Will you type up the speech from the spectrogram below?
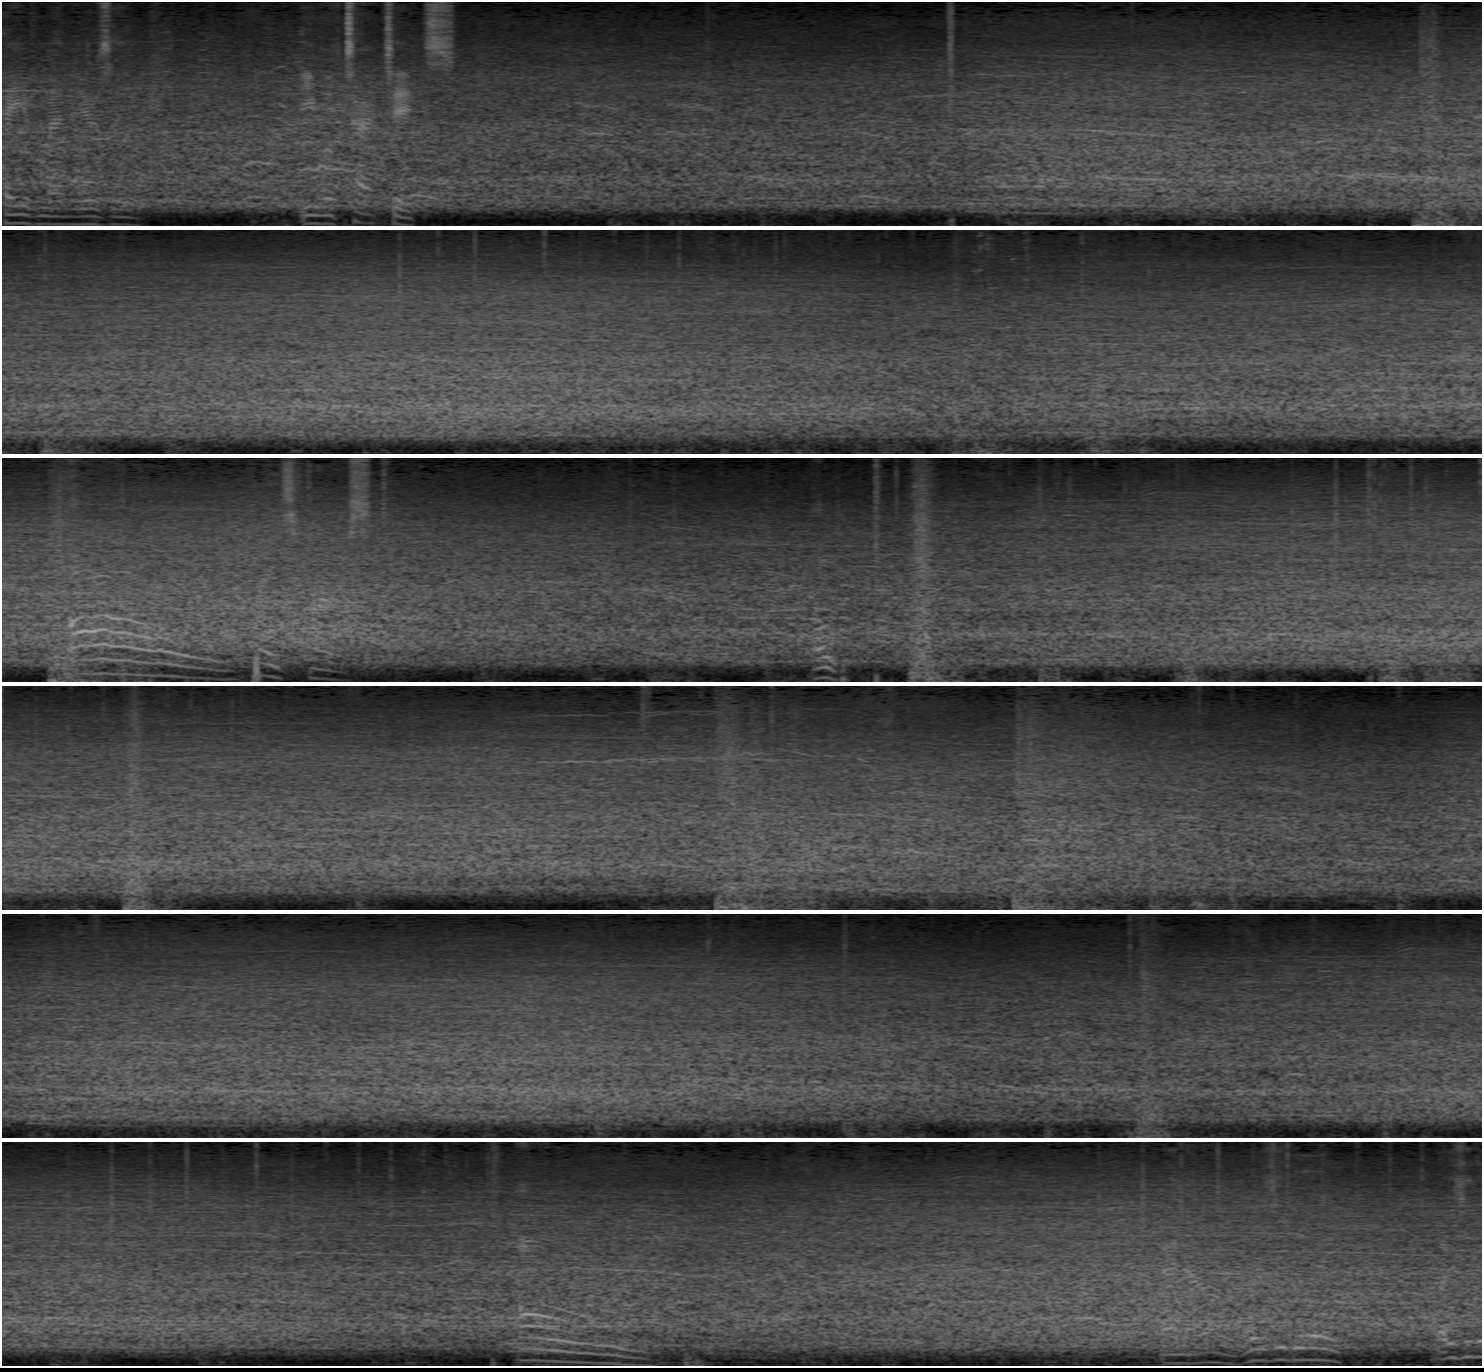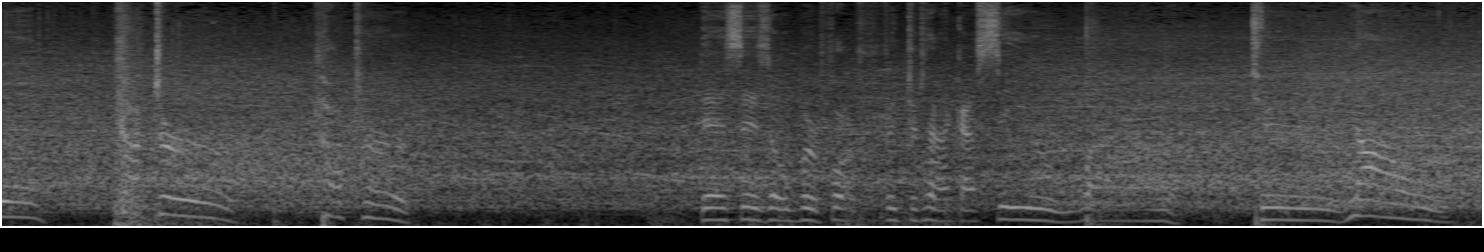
Caveman using evil tactics. Oh, face first. Oh. Oh. I know. What is he doing? What is he doing? Cutter! Cutter! This is over for Victor Tanaka. See you. One, two, no!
